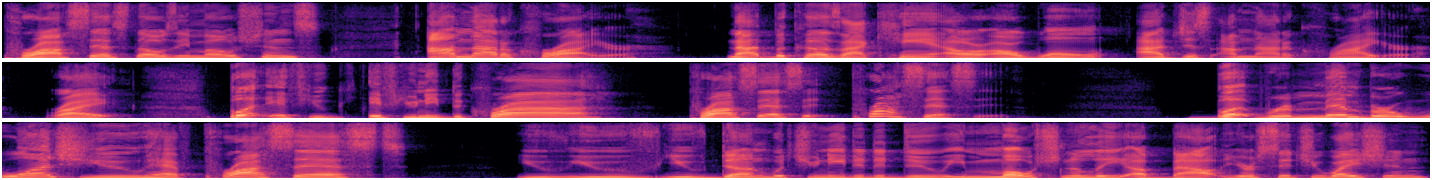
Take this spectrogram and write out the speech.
process those emotions. I'm not a crier, not because I can't or, or won't. I just, I'm not a crier, right? But if you if you need to cry, process it, process it. But remember, once you have processed, you you've you've done what you needed to do emotionally about your situation.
